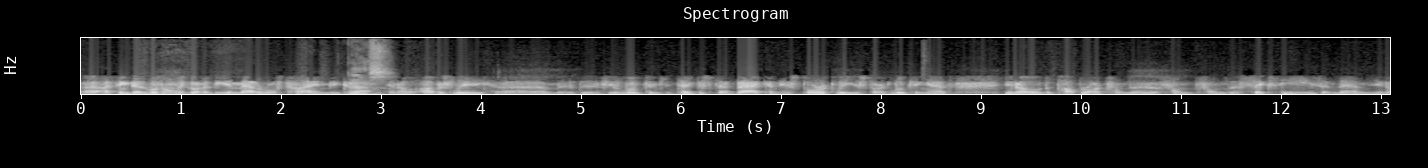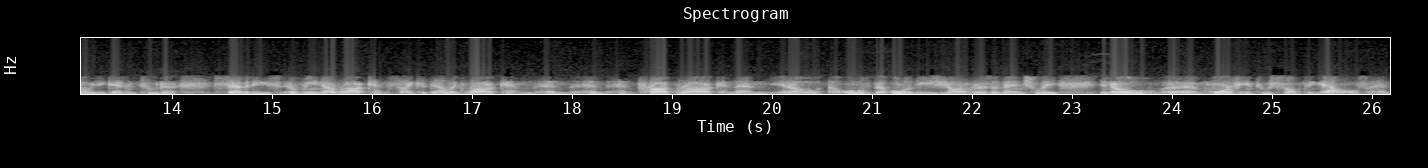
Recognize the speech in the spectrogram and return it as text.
uh, I think that was only going to be a matter of time because yes. you know obviously um, if you look if you take a step back and historically you start looking at you know the pop rock from the from from the 60s and then you know you get into the 70s arena rock and psychedelic rock and and and and prog rock and then you know all of the all of these genres eventually you know uh, morph into something else and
